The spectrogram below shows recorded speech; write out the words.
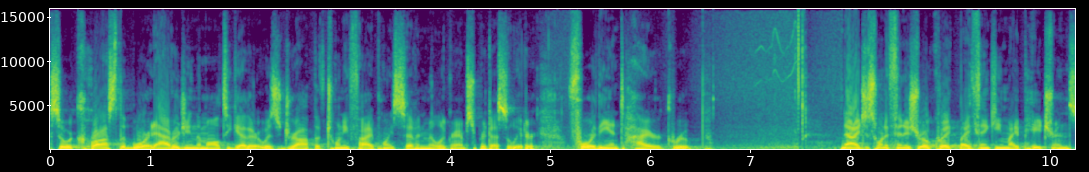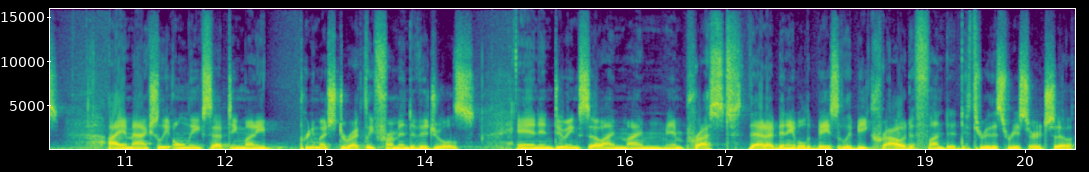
So across the board, averaging them all together, it was a drop of 25.7 milligrams per deciliter for the entire group. Now, I just want to finish real quick by thanking my patrons. I am actually only accepting money pretty much directly from individuals. And in doing so, I'm, I'm impressed that I've been able to basically be crowd funded through this research. So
